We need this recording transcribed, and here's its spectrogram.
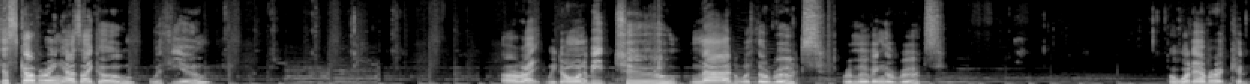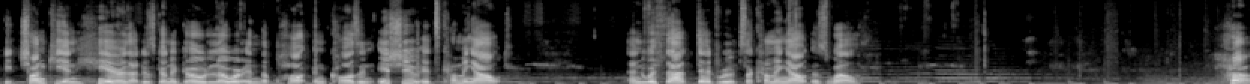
Discovering as I go with you. All right, we don't want to be too mad with the roots, removing the roots. But whatever it could be chunky in here that is going to go lower in the pot and cause an issue, it's coming out. And with that, dead roots are coming out as well. Huh.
